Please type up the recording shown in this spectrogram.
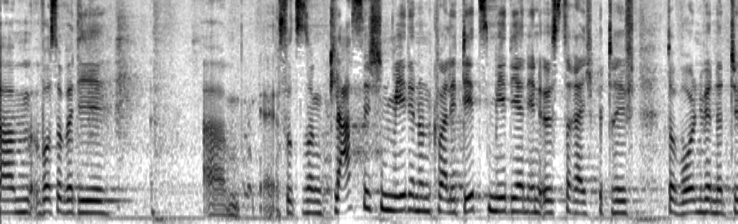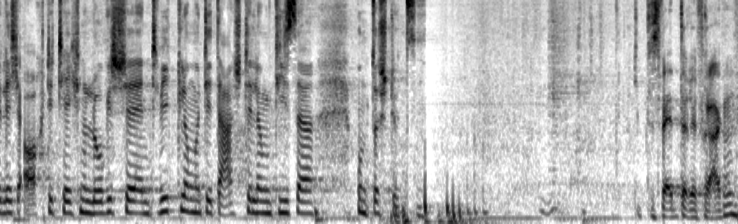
Ähm, was aber die äh, ähm, sozusagen klassischen Medien und Qualitätsmedien in Österreich betrifft, da wollen wir natürlich auch die technologische Entwicklung und die Darstellung dieser unterstützen. Gibt es weitere Fragen?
